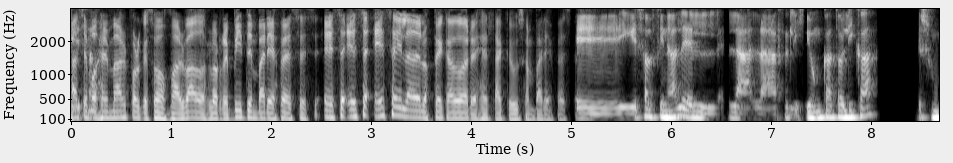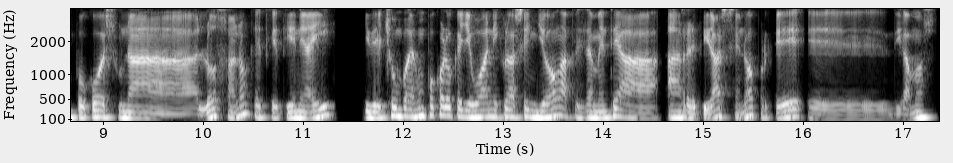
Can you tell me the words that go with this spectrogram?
hacemos el mal porque somos malvados, lo repiten varias veces. Esa, esa, y la de los pecadores es la que usan varias veces. Eh, y eso al final, la, la, religión católica es un poco, es una losa, ¿no? Que, que tiene ahí Y de hecho es un poco lo que llevó a Nicolas St. John a precisamente a, retirarse, ¿no? Porque, eh, digamos,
